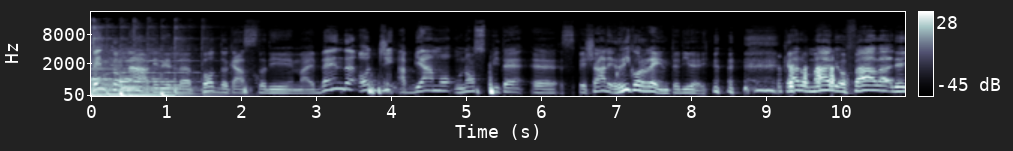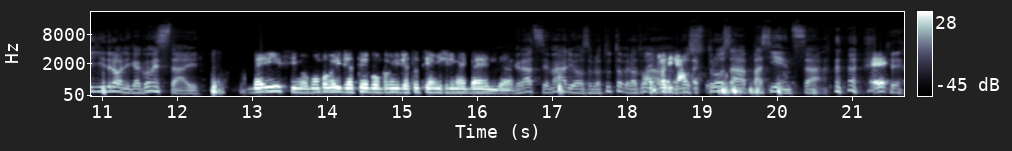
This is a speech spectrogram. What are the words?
bentornati nel podcast di My Band. Oggi abbiamo un ospite eh, speciale, ricorrente direi. caro Mario Fava degli Idronica, come stai? Benissimo, buon pomeriggio a te, buon pomeriggio a tutti gli amici di My Band. Grazie Mario, soprattutto per la tua mostruosa pazienza eh, che,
